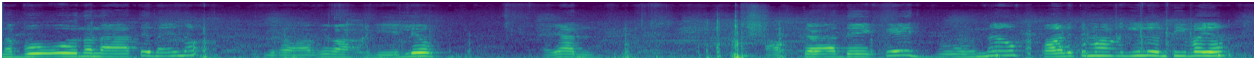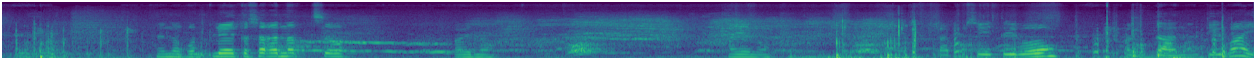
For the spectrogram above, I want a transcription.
Nabuo na natin. Ayun o. Grabe mga kagiliw. Ayan. After a decade, buo na oh. Quality mga kagiliw. Ang tibay oh. Ano, kompleto sa anats oh. Ayun oh. Ayan o. Tapos ito yung hagdan ng tibay.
